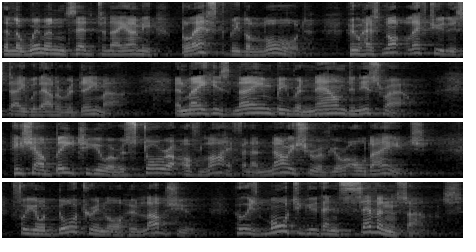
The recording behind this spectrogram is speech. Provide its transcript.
Then the women said to Naomi, Blessed be the Lord, who has not left you this day without a redeemer and may his name be renowned in Israel. He shall be to you a restorer of life and a nourisher of your old age. For your daughter in law, who loves you, who is more to you than seven sons,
